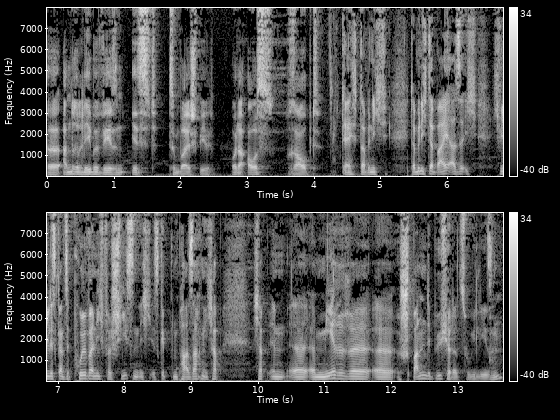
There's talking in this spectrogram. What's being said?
äh, andere Lebewesen isst, zum Beispiel, oder ausraubt. Da, da bin ich, da bin ich dabei. Also ich, ich will das ganze Pulver nicht verschießen. Ich, es gibt ein paar Sachen. Ich habe, ich habe in äh, mehrere äh, spannende Bücher dazu gelesen.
